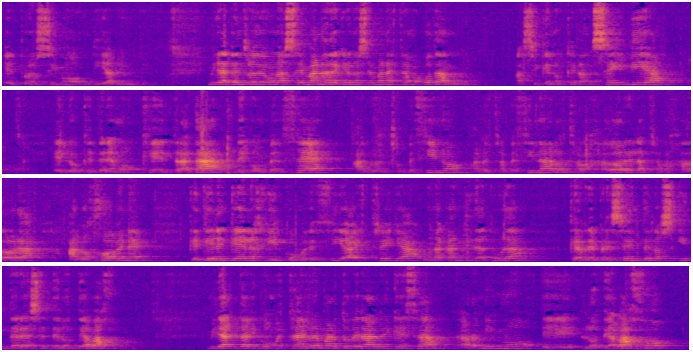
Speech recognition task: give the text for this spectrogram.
el próximo día 20. Mira, dentro de una semana, de aquí a una semana estamos votando, así que nos quedan seis días en los que tenemos que tratar de convencer a nuestros vecinos, a nuestras vecinas, a los trabajadores, las trabajadoras, a los jóvenes, que tienen que elegir, como decía Estrella, una candidatura que represente los intereses de los de abajo. Mirad, tal y como está el reparto de la riqueza, ahora mismo eh, los de abajo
